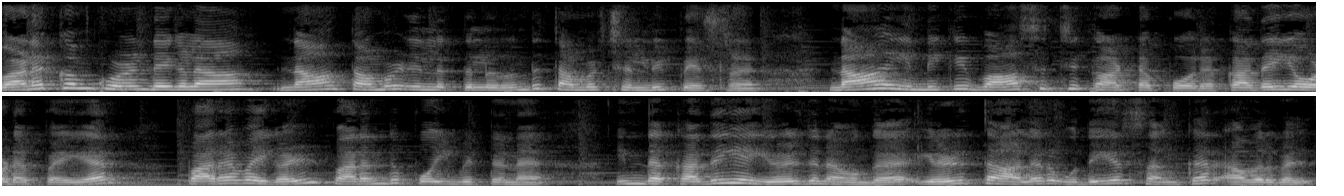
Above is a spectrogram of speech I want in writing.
வணக்கம் குழந்தைகளா. நான் தமிழ் இல்லத்திலிருந்து தமிழ்ச்செல்வி பேசுறேன். நான் இன்னைக்கு வாசிச்சு காட்ட போற கதையோட பெயர் பறவைகள் பறந்து போய்விட்டன. இந்த கதையை எழுதினவங்க எழுத்தாளர் உதயசங்கர் அவர்கள்.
